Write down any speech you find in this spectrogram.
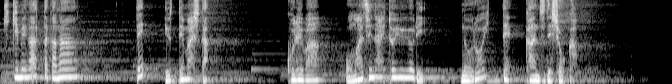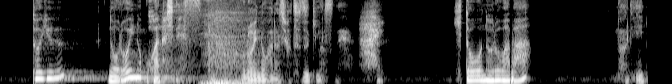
効き目があったかな。って言ってましたこれはおまじないというより呪いって感じでしょうか。という呪いのお話です。呪いのお話は続きますね。はい。人を呪わば？何？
